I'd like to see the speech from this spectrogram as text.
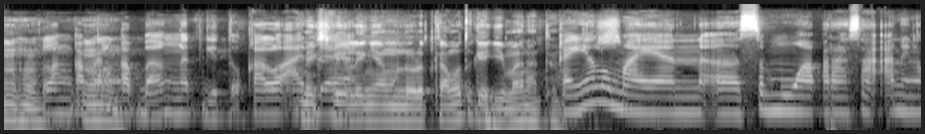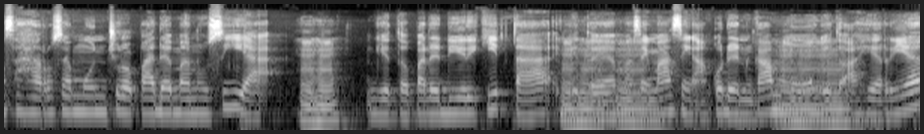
lengkap lengkap banget gitu. Kalau ada. Mix feeling yang menurut kamu tuh kayak gimana tuh? kayaknya lumayan eh, semua perasaan yang seharusnya muncul pada manusia Mhm. gitu pada diri kita gitu ya masing-masing aku dan kamu gitu akhirnya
